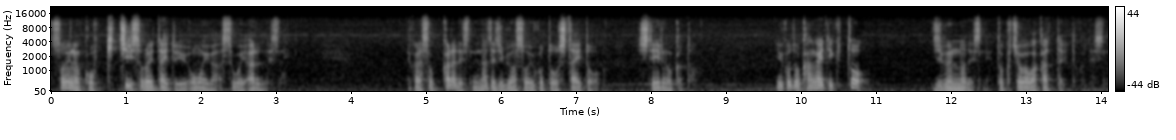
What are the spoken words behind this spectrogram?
そういうのをこうきっちり揃えたいという思いがすごいあるんですね。だからそこからですねなぜ自分はそういうことをしたいとしているのかと。いうことを考えていくと自分のですね特徴が分かったりとかですね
